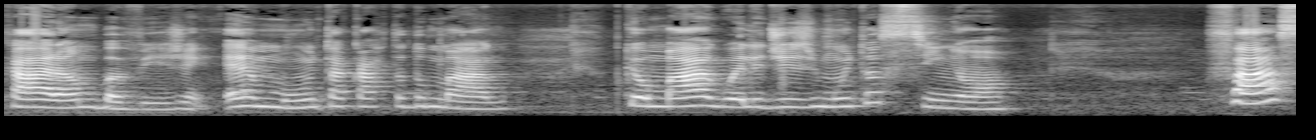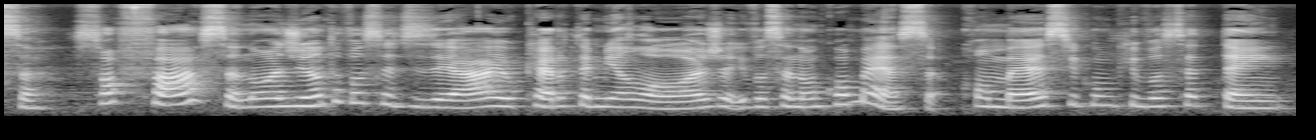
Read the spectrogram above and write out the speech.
Caramba, Virgem, é muito a carta do mago. Porque o mago, ele diz muito assim, ó. Faça, só faça. Não adianta você dizer, ah, eu quero ter minha loja e você não começa. Comece com o que você tem.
